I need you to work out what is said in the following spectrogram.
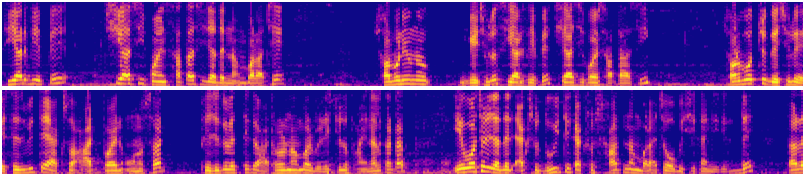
সিআরপিএফে ছিয়াশি পয়েন্ট সাতাশি যাদের নাম্বার আছে, সর্বনিম্ন গেছিল সিআরপিএফে, ছিয়াশি পয়েন্ট সাতাশি। সর্বোচ্চ গেছিল এসএসবিতে একশো আট পয়েন্ট উনষাট। ফিজিক্যালের থেকে আঠেরো নাম্বার বেড়েছিল ফাইনাল কাট আপ এবছরে যাদের একশো দুই থেকে একশো সাত নাম্বার আছে ওবিসি ক্যান্ডিডেটদের তারা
